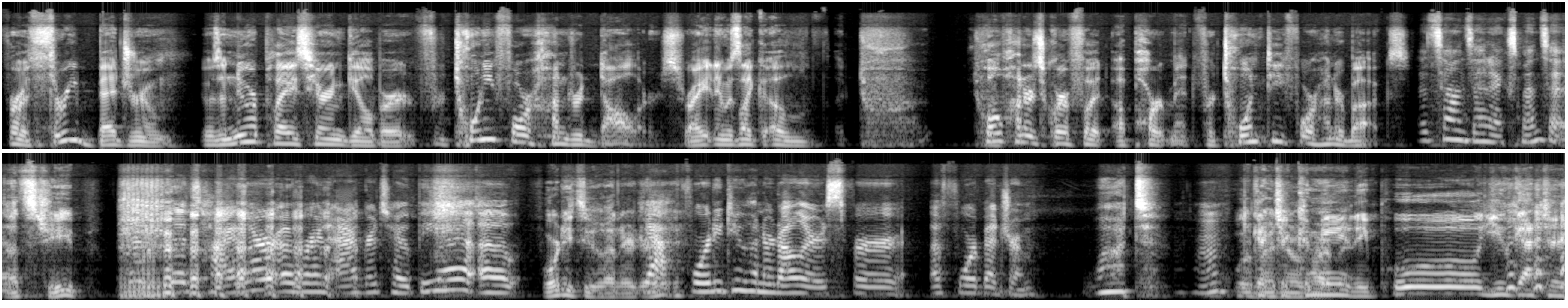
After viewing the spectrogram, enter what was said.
for a three bedroom. It was a newer place here in Gilbert for twenty four hundred dollars, right? And it was like a twelve hundred square foot apartment for twenty four hundred bucks. That sounds inexpensive. That's cheap. the, the Tyler over in Agritopia, uh, Forty two hundred, yeah, forty two hundred dollars for a four bedroom. What? You got your community pool. You got your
